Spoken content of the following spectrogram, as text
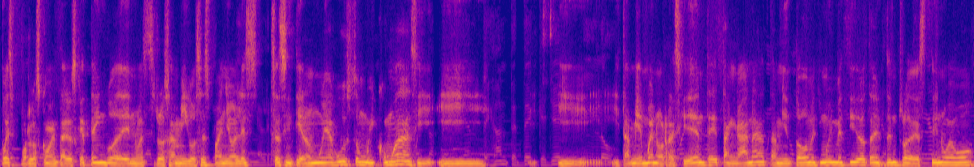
pues por los comentarios que tengo de nuestros amigos españoles, se sintieron muy a gusto, muy cómodas y, y, y, también, bueno, Residente, Tangana, también todo muy metido dentro de este nuevo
